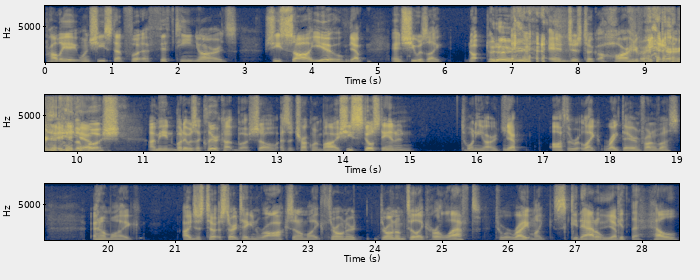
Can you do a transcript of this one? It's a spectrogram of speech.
probably when she stepped foot at 15 yards, she saw you yep. and she was like, not today. and just took a hard right turn into the Yep. bush. I mean, but it was a clear cut bush. So as the truck went by, she's still standing 20 yards. Yep. off the like right there in front of us, and I'm like, I just t- start taking rocks and I'm like throwing her, throwing them to like her left, to her right. I'm like, skedaddle, Yep. get the hell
